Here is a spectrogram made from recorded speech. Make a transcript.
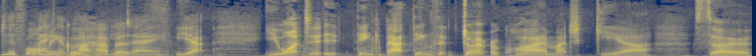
Just forming good part of your habits. yeah. You want to think about things that don't require much gear. So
